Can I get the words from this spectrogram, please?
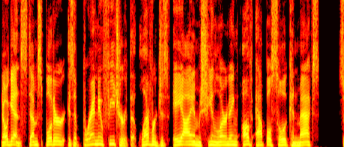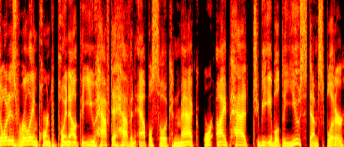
Now, again, Stem Splitter is a brand new feature that leverages AI and machine learning of Apple Silicon Macs. So it is really important to point out that you have to have an Apple Silicon Mac or iPad to be able to use Stem Splitter.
